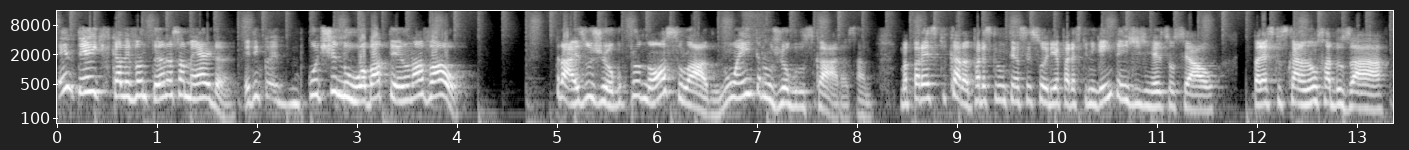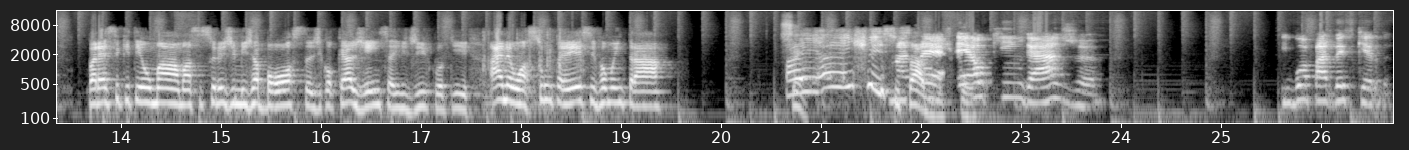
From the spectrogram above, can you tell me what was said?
Ele tem que ficar levantando essa merda. Ele tem continua batendo na Val. Traz o jogo pro nosso lado. Não entra no jogo dos caras, sabe? Mas parece que, cara, parece que não tem assessoria, parece que ninguém entende de rede social. Parece que os caras não sabem usar. Parece que tem uma, uma assessoria de mídia bosta de qualquer agência ridícula que. Ah, não, o assunto é esse, vamos entrar. Sim. Aí é isso, Mas sabe? é, Tipo, é o que engaja em boa parte da esquerda.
